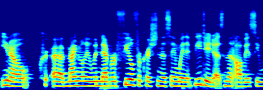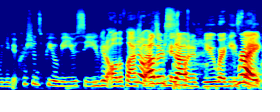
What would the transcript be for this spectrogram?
you know, uh, Magnolia would never feel for Christian the same way that BJ does. And then obviously when you get Christian's POV, you see You get all the flashbacks other from his stuff- point of view where he's Right.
